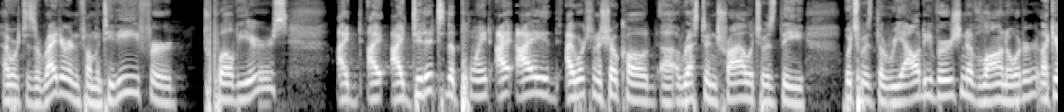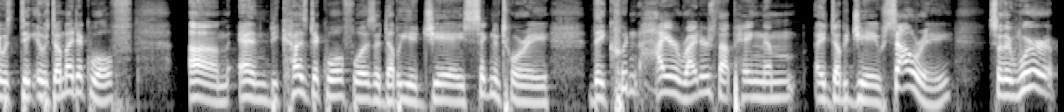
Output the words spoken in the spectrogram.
I worked as a writer in film and TV for 12 years. I, I, I did it to the point I, I, I worked on a show called uh, Arrest and Trial, which was the which was the reality version of Law and Order. Like it was it was done by Dick Wolf, um, and because Dick Wolf was a WGA signatory, they couldn't hire writers without paying them a WGA salary. So there were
